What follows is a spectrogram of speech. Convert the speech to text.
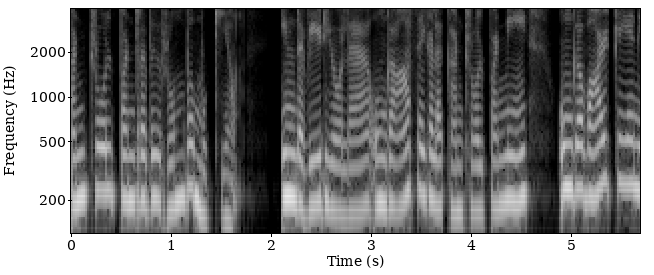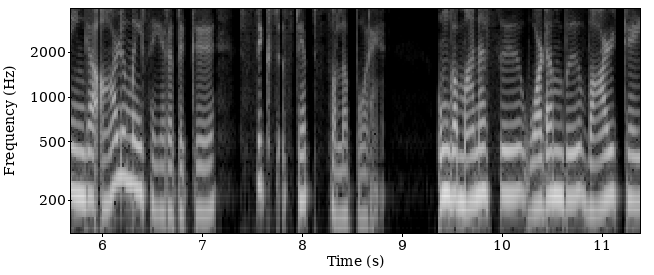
கண்ட்ரோல் பண்றது ரொம்ப முக்கியம். இந்த வீடியோல உங்க ஆசைகளை கண்ட்ரோல் பண்ணி உங்க வாழ்க்கைய நீங்க ஆளுமை செய்யறதுக்கு சிக்ஸ் ஸ்டெப்ஸ் சொல்ல போறேன். உங்க மனசு உடம்பு வாழ்க்கை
